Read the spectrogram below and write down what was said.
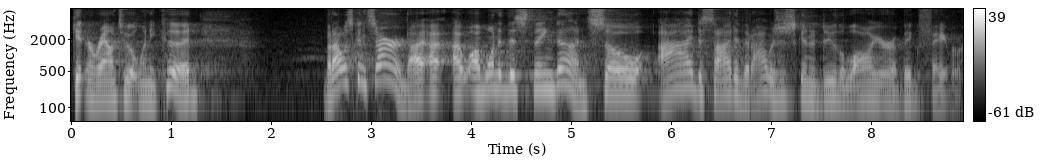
getting around to it when he could. But I was concerned. I, I, I wanted this thing done. So I decided that I was just going to do the lawyer a big favor.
